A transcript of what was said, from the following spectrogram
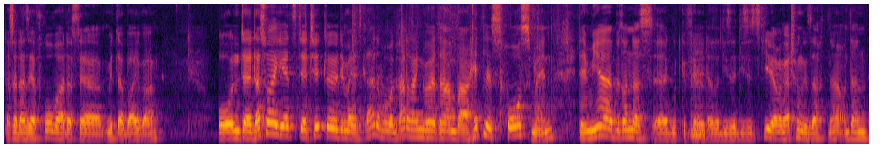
dass er da sehr froh war, dass er mit dabei war. Und äh, das war jetzt der Titel, den wir jetzt gerade, wo wir gerade reingehört haben, war Headless Horseman, der mir besonders äh, gut gefällt. Also diese, dieses Stil, wir haben ja gerade schon gesagt, ne? Und dann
